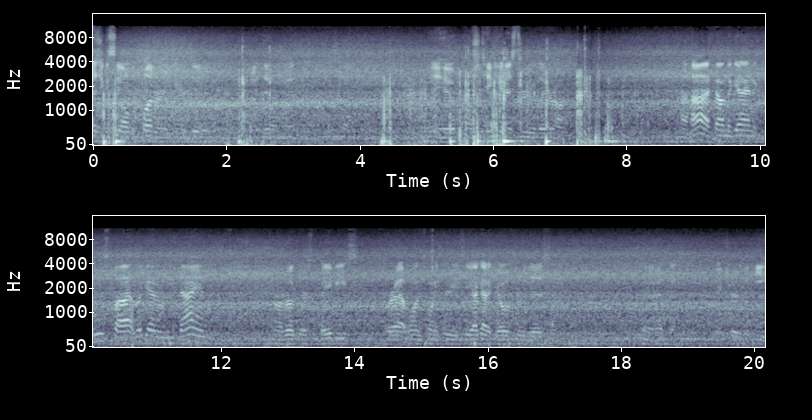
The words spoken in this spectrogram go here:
As you can see, all the clutter in here too. I'm dealing with. So, Anywho, I'll just take you guys through later on. Haha! I found the guy in a cool spot. Look at him, he's dying. Oh look, there's some babies. we're at 123. See, I gotta go through this and I have to the heat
